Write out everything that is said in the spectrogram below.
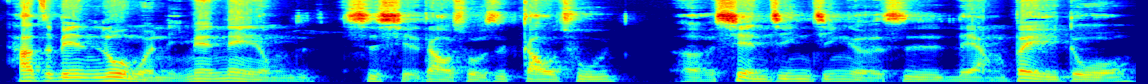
他这边论文里面内容是写到说是高出呃现金金额是两倍多。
